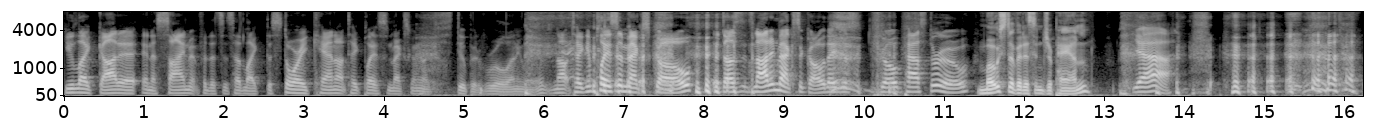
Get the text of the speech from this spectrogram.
you like got a, an assignment for this. It said like the story cannot take place in Mexico. And you're like stupid rule anyway. It's not taking place in Mexico. It does. It's not in Mexico. They just go pass through. Most of it is in Japan. Yeah.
